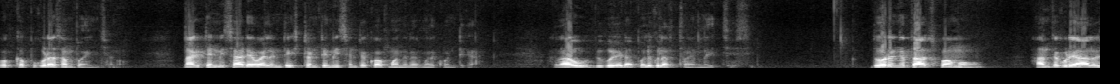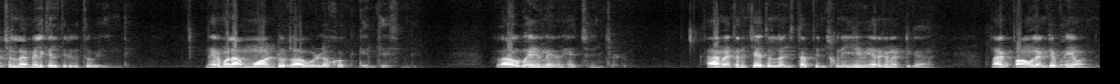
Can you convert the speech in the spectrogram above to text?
ఒక కప్పు కూడా సంపాదించాను. నాకు టెన్నిస్ ఆడేవాళ్ళంటే ఇష్టం టెన్నిస్ అంటే కోపం అంది నిర్మల కొంటిగా. రావు ఉబ్బిపోయాడు ఆ అర్థం అర్థంలో ఇచ్చేసి దూరంగా తాచుపాము. హంతకుడి ఆలోచనలో మెలికలు తిరుగుతూ వెళ్ళింది. నిర్మల అమ్మో అంటూ రావు ఊళ్ళోకి ఒక గెంతేసింది. రావు భయం లేదని హెచ్చరించాడు. ఆమె అతని చేతుల్లోంచి తప్పించుకుని ఏమీ ఎరగనట్టుగా నాకు పాములంటే భయం అంది.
